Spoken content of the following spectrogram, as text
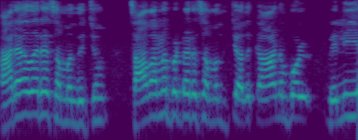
ആരാധകരെ സംബന്ധിച്ചും സാധാരണപ്പെട്ടവരെ സംബന്ധിച്ചും അത് കാണുമ്പോൾ വലിയ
